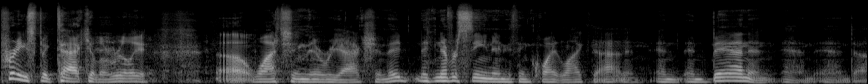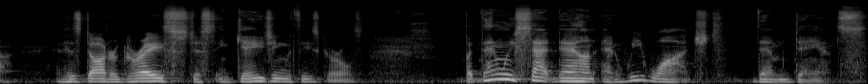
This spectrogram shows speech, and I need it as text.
pretty spectacular, really, uh, watching their reaction. They'd, they'd never seen anything quite like that. And, and, and Ben and, and, and uh, and his daughter Grace just engaging with these girls. But then we sat down and we watched them dance.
